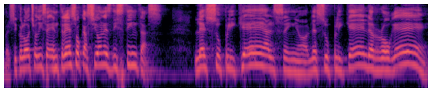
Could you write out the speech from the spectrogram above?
Versículo 8 dice, en tres ocasiones distintas le supliqué al Señor, le supliqué, le rogué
